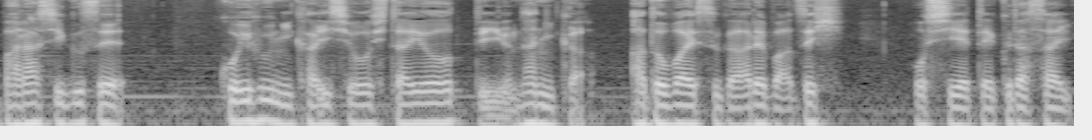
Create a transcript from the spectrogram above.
バラし癖こういう風に解消したよっていう何かアドバイスがあれば是非教えてください。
